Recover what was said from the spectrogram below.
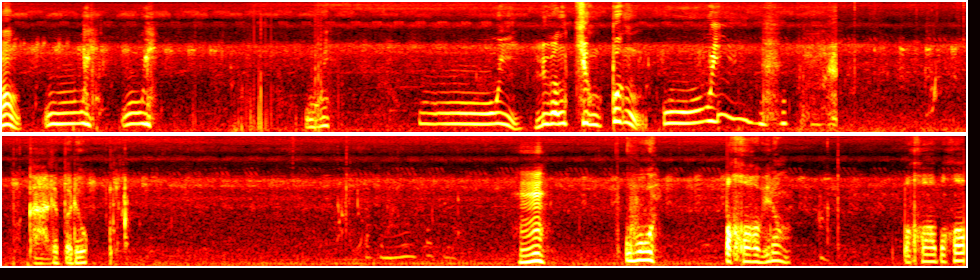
น้องอุ้ยอุ้ยอุ้ยอุ้ยเลืองจึงปึ้งอุ้ยกาเลยปลาดุกหืมอุ้ยปลาคอพี่น้องปลาคอปลาคอ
